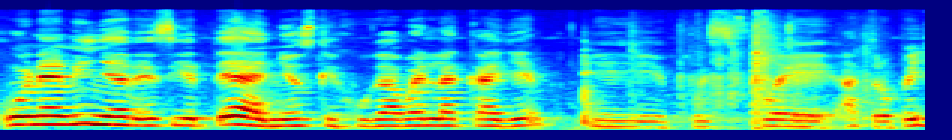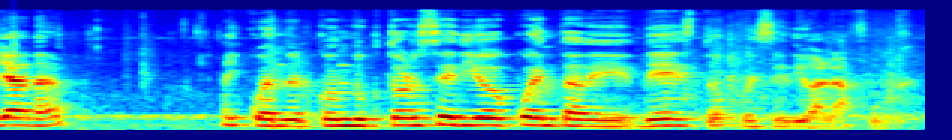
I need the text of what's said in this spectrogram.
una niña de 7 años que jugaba en la calle eh, pues fue atropellada y cuando el conductor se dio cuenta de, de esto pues se dio a la fuga.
